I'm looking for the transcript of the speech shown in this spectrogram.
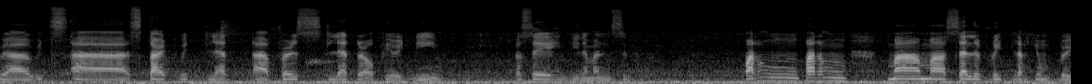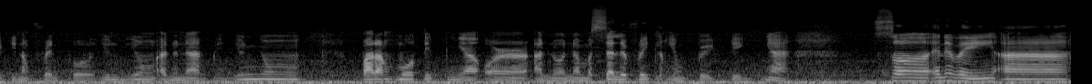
uh, which uh, start with let uh, first letter of your name. Kasi hindi naman parang parang ma, ma-celebrate lang yung birthday ng friend ko. Yun yung ano namin yun yung parang motive niya or ano na ma-celebrate lang yung birthday niya. So anyway uh,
